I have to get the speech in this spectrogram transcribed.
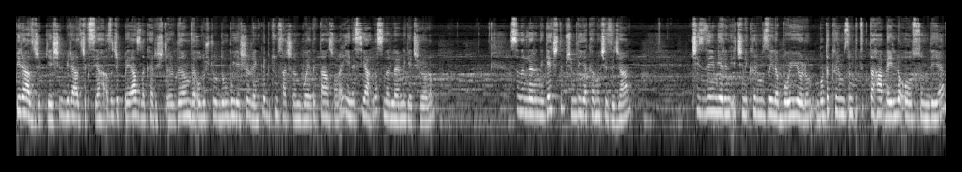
birazcık yeşil, birazcık siyah, azıcık beyazla karıştırdığım ve oluşturduğum bu yeşil renkle bütün saçlarımı boyadıktan sonra yine siyahla sınırlarını geçiyorum. Sınırlarını geçtim. Şimdi yakamı çizeceğim. Çizdiğim yerin içini kırmızıyla boyuyorum. Burada kırmızım bir tık daha belli olsun diye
